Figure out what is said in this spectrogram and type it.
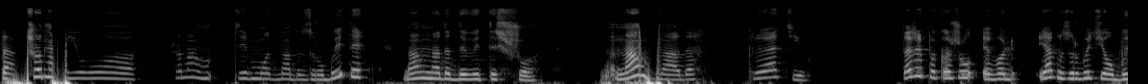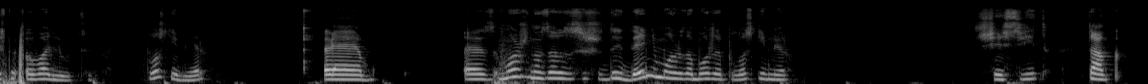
Так, що нам його. Що нам цей мод треба зробити? Нам треба дивитись, що. Нам треба креатив. Даже покажу, еволю... як зробити його швидко еволюцію. Плоский мір. Ем, Е, з- можна завжди день, можна може плоский мір. Ще світ. Так,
